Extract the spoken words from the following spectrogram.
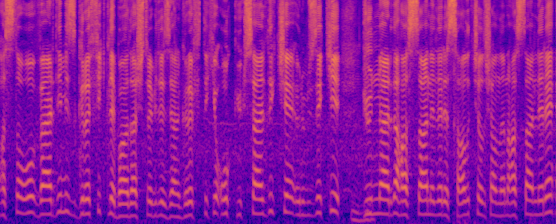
Aslında o verdiğimiz grafikle bağdaştırabiliriz. Yani grafikteki ok yükseldikçe önümüzdeki günlerde hastanelere, sağlık çalışanlarına, hastanelere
